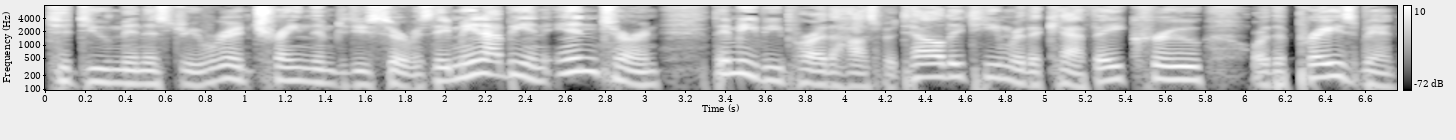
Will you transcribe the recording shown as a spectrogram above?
to do ministry we're going to train them to do service they may not be an intern they may be part of the hospitality team or the cafe crew or the praise band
